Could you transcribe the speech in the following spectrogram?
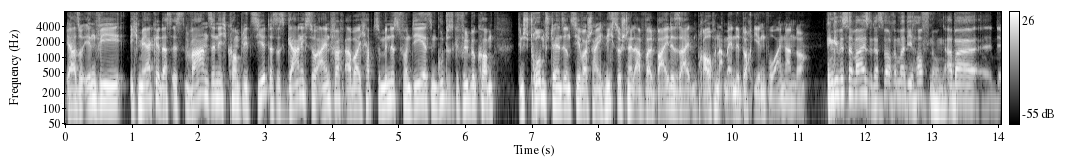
Ja, so irgendwie, ich merke, das ist wahnsinnig kompliziert, das ist gar nicht so einfach, aber ich habe zumindest von dir jetzt ein gutes Gefühl bekommen, den Strom stellen sie uns hier wahrscheinlich nicht so schnell ab, weil beide Seiten brauchen am Ende doch irgendwo einander. In gewisser Weise, das war auch immer die Hoffnung. Aber äh,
